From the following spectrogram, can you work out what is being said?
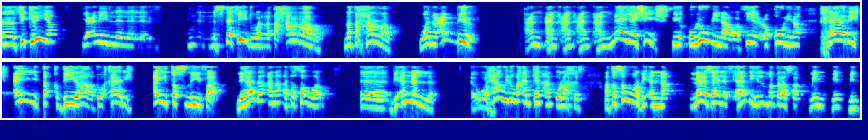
آه، فكرية يعني نستفيد ونتحرر نتحرر ونعبر عن عن عن عن عن ما يجيش في قلوبنا وفي عقولنا خارج أي تقديرات وخارج أي تصنيفات. لهذا أنا أتصور آه، بأن أحاول ما أمكن أن ألخص. أتصور بأن ما زال في هذه المدرسة من من من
